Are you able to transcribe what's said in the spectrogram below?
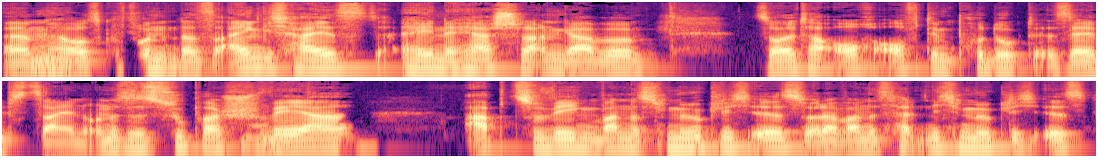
ähm, mhm. herausgefunden, dass es eigentlich heißt, hey, eine Herstellerangabe sollte auch auf dem Produkt selbst sein. Und es ist super schwer, mhm abzuwägen, wann es möglich ist oder wann es halt nicht möglich ist.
